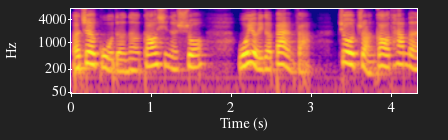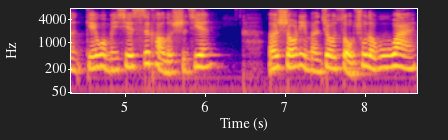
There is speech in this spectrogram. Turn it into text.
而这古德呢，高兴地说：“我有一个办法，就转告他们，给我们一些思考的时间。”而首领们就走出了屋外。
